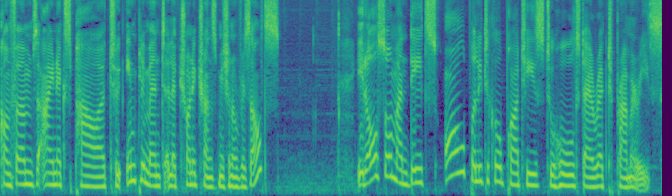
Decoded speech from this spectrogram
confirms INEC's power to implement electronic transmission of results. It also mandates all political parties to hold direct primaries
